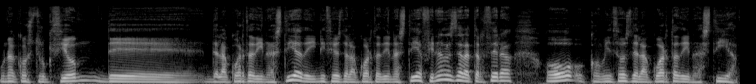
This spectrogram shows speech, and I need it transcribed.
una construcción de, de la cuarta dinastía, de inicios de la cuarta dinastía, finales de la tercera o comienzos de la cuarta dinastía.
